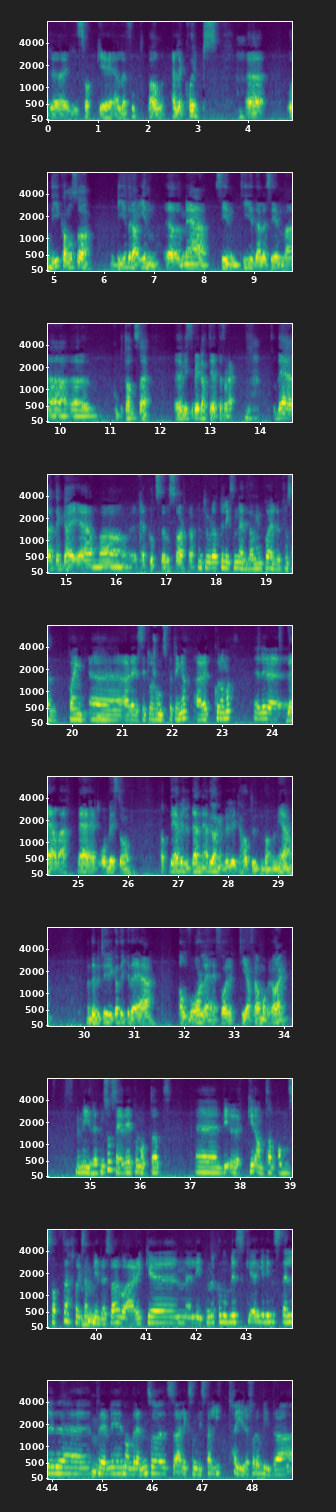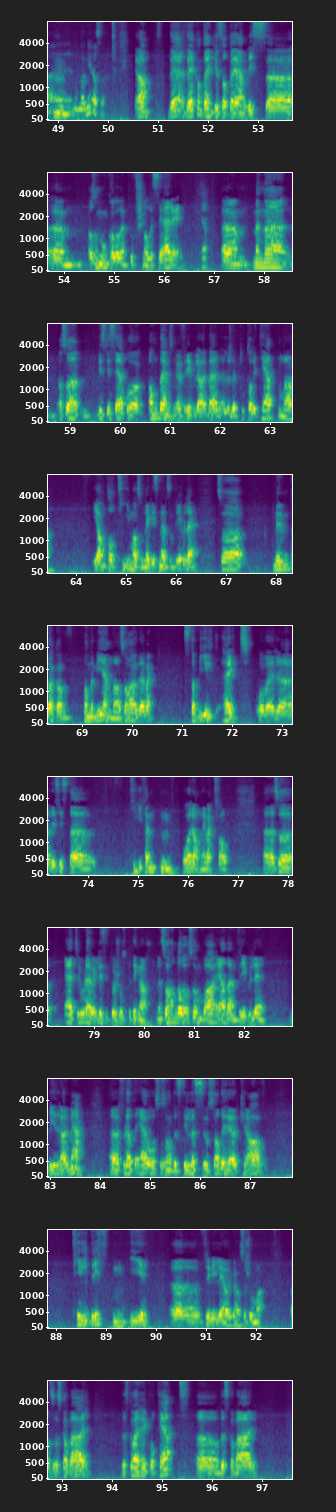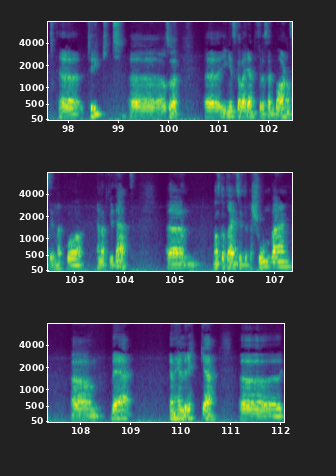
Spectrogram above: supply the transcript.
ishockey eller fotball eller korps. Og de kan også bidra inn med sin tid eller sin kompetanse hvis det blir lagt til rette for det. Så Det tenker jeg er en, et godt sted å starte. Men Tror du at liksom nedgangen på 11 prosentpoeng, er det situasjonsbetinga? Er det korona? Eller? Det er det. Det er jeg helt overbevist om at vil, den nedgangen ville vi ikke hatt uten pandemien. Men det betyr ikke at ikke det er alvorlig for tida framover òg. Men i idretten så ser vi på en måte at eh, vi øker antall ansatte, f.eks. Mm. idrettslag. Og er det ikke en liten økonomisk eh, gevinst eller eh, mm. premie i den andre enden, så, så, er liksom lista litt høyere for å bidra eh, mm. noen ganger, altså. Ja, det, det, kan tenkes at det er en viss uh, um, altså Noen kaller det en profesjonalisering Um, men uh, altså, hvis vi ser på andelen som gjør frivillig arbeid, eller totaliteten da, i antall timer som legges ned som frivillig, så med unntak av pandemien, da, så har jo det vært stabilt høyt over uh, de siste 10-15 årene i hvert fall. Uh, så jeg tror det er veldig situasjonsbetinga. Men så handler det også om hva er det en frivillig bidrar med. Eh, fordi det er jo også sånn at det stilles jo stadig høyere krav til driften i uh, frivillige organisasjoner. Altså det skal være, det skal være høy kvalitet, uh, det skal være uh, trygt. altså ingen skal være redd for å sende barna sine på en aktivitet. man skal ta hensyn til personvern. det er en hel rekke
